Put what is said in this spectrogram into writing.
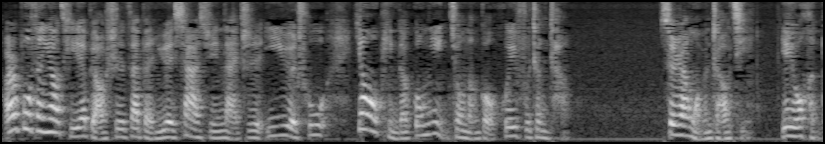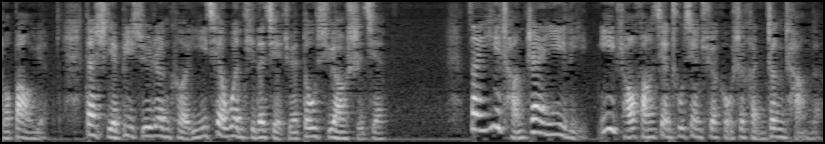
而部分药企业表示，在本月下旬乃至一月初，药品的供应就能够恢复正常。虽然我们着急。也有很多抱怨，但是也必须认可，一切问题的解决都需要时间。在一场战役里，一条防线出现缺口是很正常的。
